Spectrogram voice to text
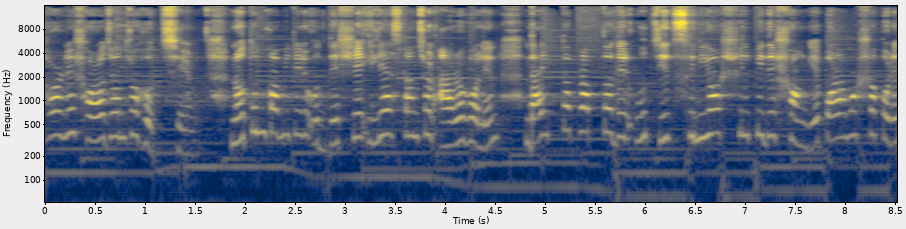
ধরনের ষড়যন্ত্র হচ্ছে। নতুন কমিটির উদ্দেশ্যে ইলিয়াস কাঞ্চন আরও বলেন, দায়িত্বপ্রাপ্তদের উচিত সিনিয়র শিল্পীদের সঙ্গে পরামর্শ করে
